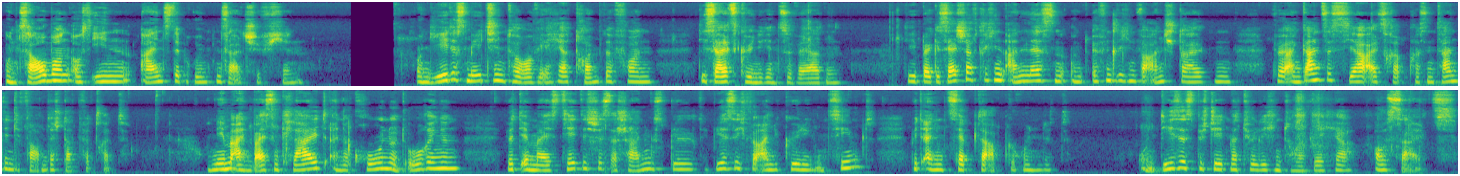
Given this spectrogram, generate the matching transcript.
und zaubern aus ihnen eins der berühmten Salzschiffchen. Und jedes Mädchen Torrevieja träumt davon, die Salzkönigin zu werden, die bei gesellschaftlichen Anlässen und öffentlichen Veranstaltungen für ein ganzes Jahr als Repräsentantin die Farben der Stadt vertritt. Und neben einem weißen Kleid, einer Krone und Ohrringen wird ihr majestätisches Erscheinungsbild, wie es sich für eine Königin ziemt, mit einem Zepter abgerundet. Und dieses besteht natürlich in Torfächer aus Salz.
